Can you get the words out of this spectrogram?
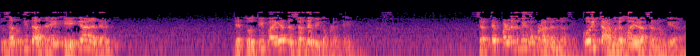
ਤੂੰ ਸਾਨੂੰ ਕੀ ਦੱਸਦਾ ਹੈ ਇਹੀ ਕਹਿਣਾ ਤੇਰੇ? ਜੇ ਧੋਤੀ ਪਾਈ ਹੈ ਤਾਂ ਸਿਰ ਸਰਦੇ ਵੀ ਕੱਪੜੇ ਚਾਹੀਦੇ। ਸਿਰ ਤੇ ਪੰਡਤ ਵੀ ਕੱਪੜਾ ਲੈਂਦਾ ਸੀ। ਕੋਈ ਧਰਮ ਦਿਖਾ ਜਿਹੜਾ ਸਿਰ ਨੰਗੇ ਵਾਲਾ।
